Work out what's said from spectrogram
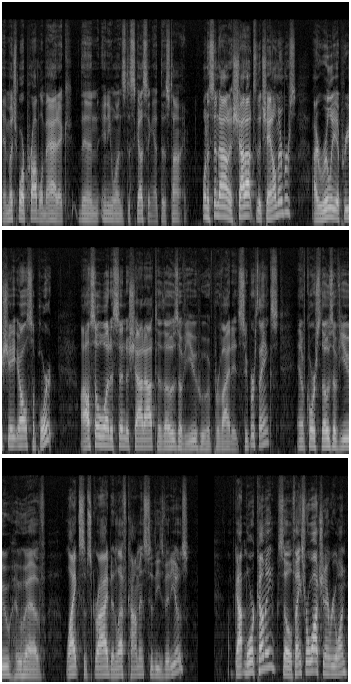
and much more problematic than anyone's discussing at this time. Want to send out a shout out to the channel members. I really appreciate y'all's support. I also want to send a shout out to those of you who have provided super thanks. And of course, those of you who have liked, subscribed, and left comments to these videos. I've got more coming, so thanks for watching, everyone.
